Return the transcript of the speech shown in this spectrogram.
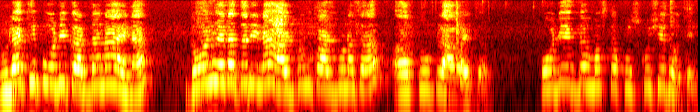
गुलाची पोळी करताना आहे ना दोन वेळा तरी ना आलटून पालटून असं तूप लावायचं. पोळी एकदम मस्त खुसखुशीत होते.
